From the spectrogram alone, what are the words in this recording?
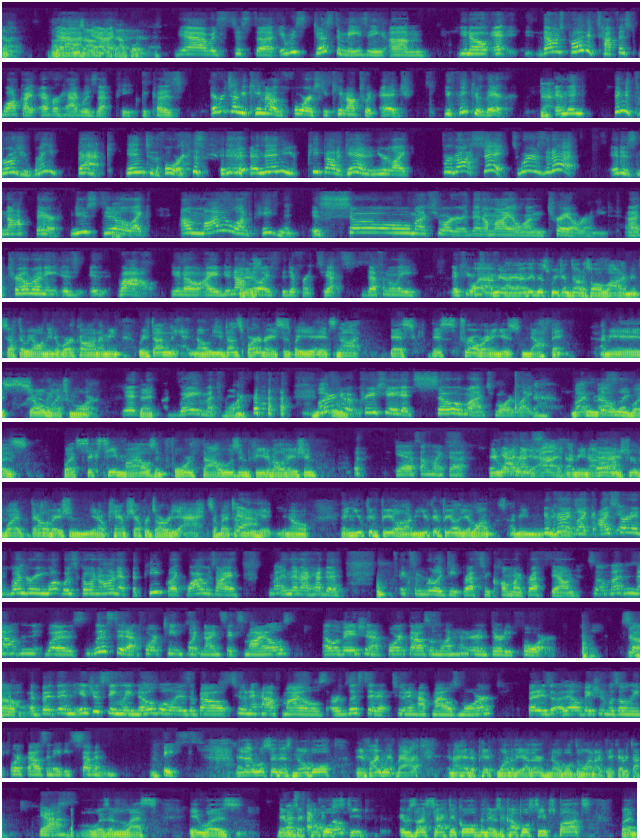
I- I Yeah, was out it yeah. at that point. yeah. It was just. Uh, it was just amazing. Um, you know, it, that was probably the toughest walk I ever had. Was that peak because every time you came out of the forest, you came out to an edge. You think you're there, Yeah. and then then it throws you right back into the forest, and then you peep out again, and you're like, for God's sakes, where's it at? It is not there. You still like a mile on pavement is so much shorter than a mile on trail running. Uh, trail running is is wow. You know, I did not realize the difference. Yes, definitely a huge. Well, I mean, I, I think this weekend taught us all a lot. I mean, stuff that we all need to work on. I mean, we've done, you know, you've done Spartan races, but you, it's not this. This trail running is nothing. I mean, it is so much more. it, then- it's way much mm. more. Learn to appreciate it so much more. Like Mutton Mountain like- was what 16 miles and 4,000 feet of elevation. Yeah, something like that. And Yeah, we're already at. I mean, I'm Yeah. not even sure what the elevation, you know, Camp Sheppard's already at. So by the time you hit, you know, and you can feel, I mean, you can feel in your lungs. I mean, You, know, could like I started wondering what was going on at the peak. Like why was I? Mut- And then I had to take some really deep breaths and calm my breath down. So Mutton Mountain was listed at 14.96 miles, elevation at 4,134. So, uh, but then interestingly, Noble is about two and a half miles, or listed at two and a half miles more, but his the elevation was only 4,087 feet. And I will say this, Noble, if I went back and I had to pick one or the other, Noble the one I pick every time. Yeah. Noble was a less it was there was Less a couple steep it was less technical, but there was a couple steep spots, but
